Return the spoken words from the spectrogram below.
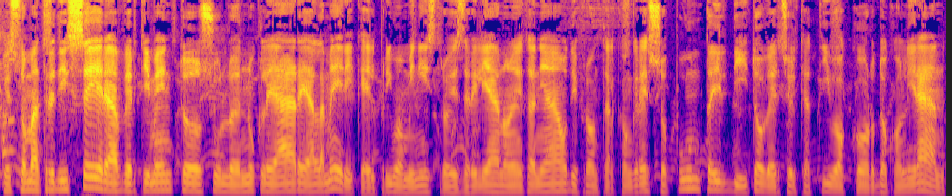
Questo martedì sera avvertimento sul nucleare all'America. Il primo ministro israeliano Netanyahu di fronte al Congresso punta il dito verso il cattivo accordo con l'Iran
